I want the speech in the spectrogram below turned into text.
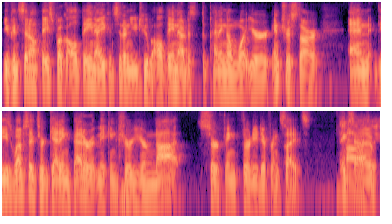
You can sit on Facebook all day now. You can sit on YouTube all day now, just depending on what your interests are. And these websites are getting better at making sure you're not surfing 30 different sites. Exactly.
